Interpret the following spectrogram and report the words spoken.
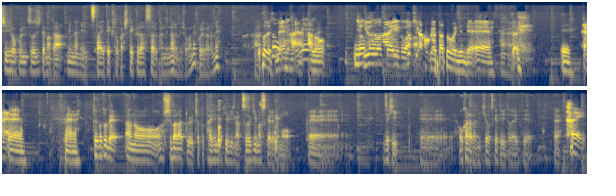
千尋君通じてまたみんなに伝えていくとかしてくださる感じになるんでしょうかねこれからね、はい。そうですね。そうですね。はい。情報の共有は。女。子が今回2つもいるんで、ええ。ということであのしばらくちょっと大変な日々が続きますけれども、えーぜひ、えーお体に気をつけていただいて、えーはい。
